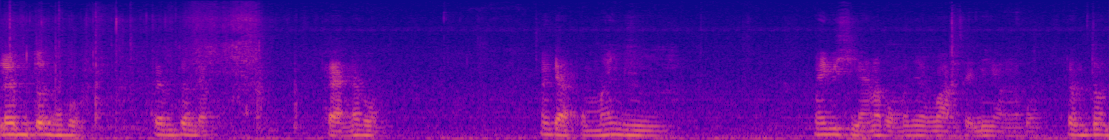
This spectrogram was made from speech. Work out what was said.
เริ่มต้นนะผม เริ่มต้นจากแผ่นนะผมเนื่องจากผมไม่มี ไม่มีเสียงนะผมก็จะวางใส่นี่อย่างนะผมเริ่มต้น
